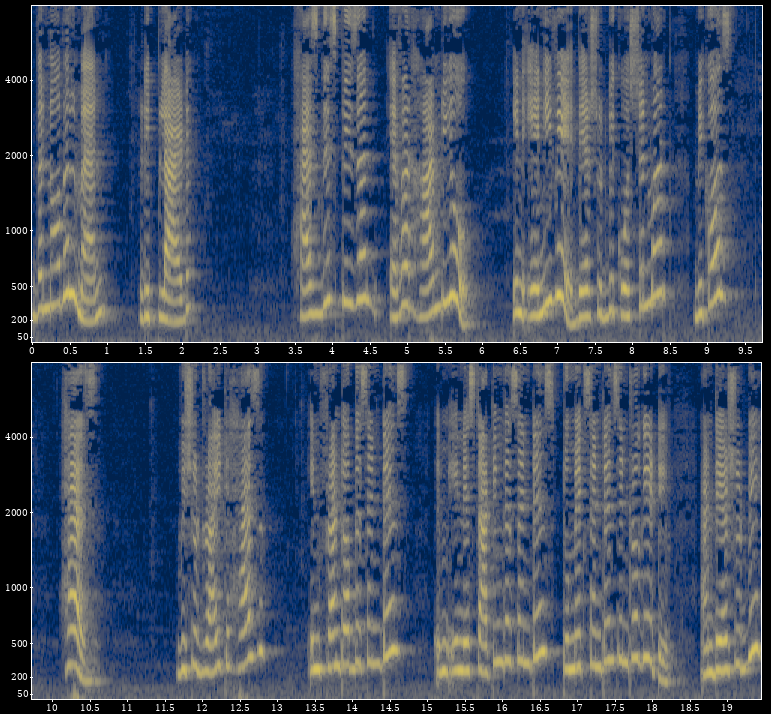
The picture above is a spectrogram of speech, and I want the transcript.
The nobleman replied, Has this pigeon ever harmed you? In any way, there should be question mark because has. We should write has in front of the sentence in starting the sentence to make sentence interrogative and there should be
